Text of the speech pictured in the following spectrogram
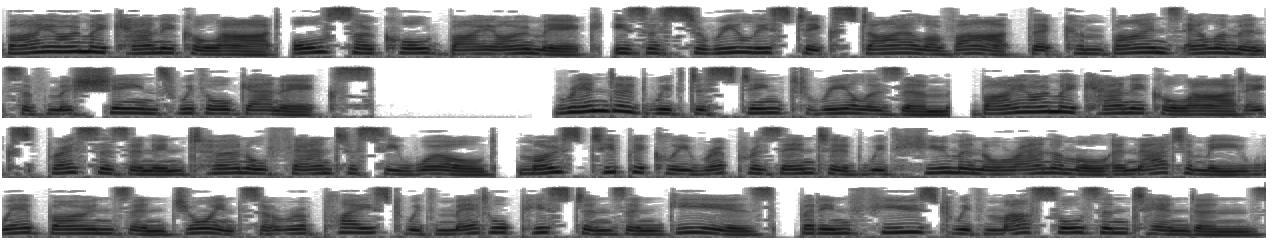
Biomechanical art also called biomech is a surrealistic style of art that combines elements of machines with organics. Rendered with distinct realism, biomechanical art expresses an internal fantasy world, most typically represented with human or animal anatomy where bones and joints are replaced with metal pistons and gears, but infused with muscles and tendons.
